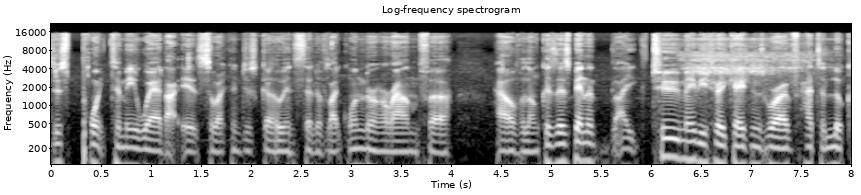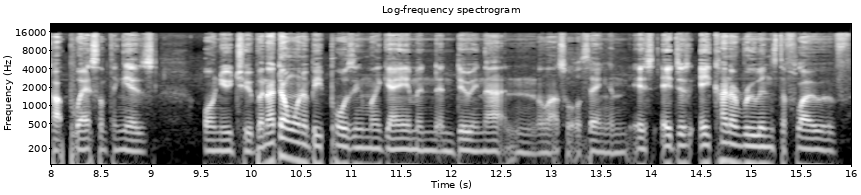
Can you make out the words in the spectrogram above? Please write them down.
just point to me where that is so I can just go instead of like wandering around for however long. Because there's been uh, like two, maybe three occasions where I've had to look up where something is on YouTube, and I don't want to be pausing my game and, and doing that and all that sort of thing, and it's, it just it kind of ruins the flow of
